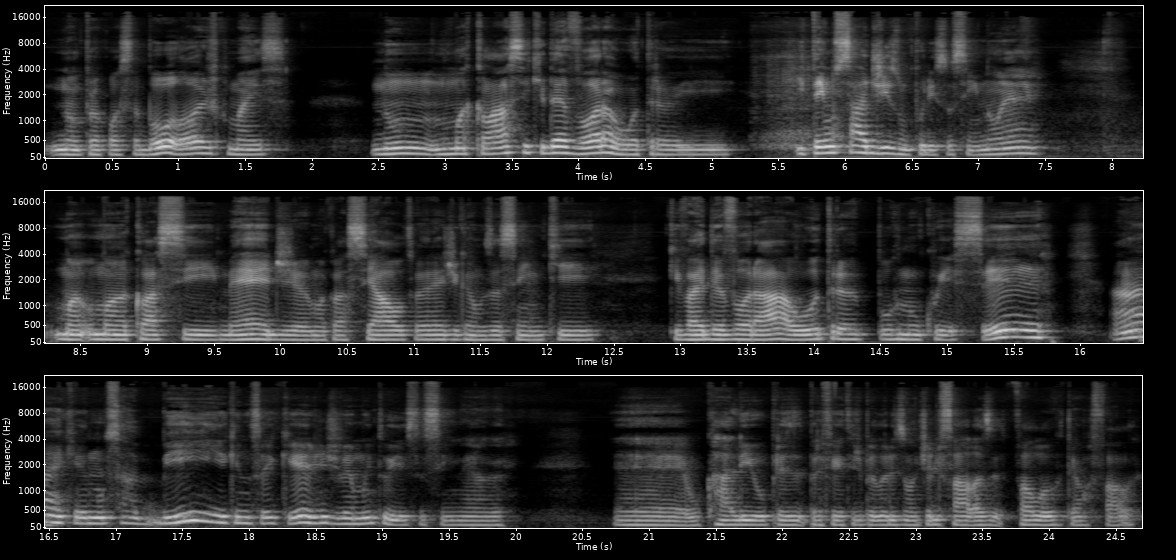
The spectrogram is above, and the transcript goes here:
numa proposta boa, lógico, mas num, numa classe que devora a outra. E, e tem um sadismo por isso, assim, não é uma, uma classe média, uma classe alta, né, digamos assim, que, que vai devorar a outra por não conhecer, ai, que eu não sabia, que não sei o que, a gente vê muito isso, assim, né, é, o Calil, prefeito de Belo Horizonte, ele fala, falou, tem uma fala,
